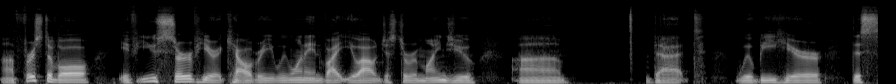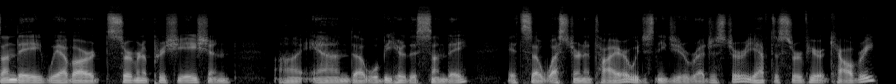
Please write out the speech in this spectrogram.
Uh, first of all, if you serve here at Calvary, we want to invite you out just to remind you uh, that we'll be here this Sunday. We have our servant appreciation, uh, and uh, we'll be here this Sunday. It's a Western attire. We just need you to register. You have to serve here at Calvary.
